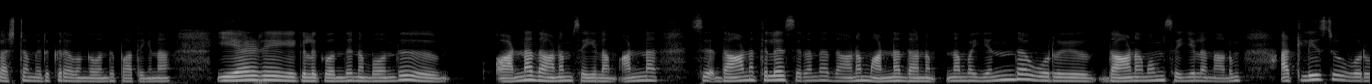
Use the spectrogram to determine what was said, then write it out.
கஷ்டம் இருக்கிறவங்க வந்து பார்த்திங்கன்னா ஏழைகளுக்கு வந்து நம்ம வந்து அன்னதானம் செய்யலாம். அன்ன தானத்தில் சிறந்த தானம் அன்னதானம். நம்ம எந்த ஒரு தானமும் செய்யலைனாலும் அட்லீஸ்ட் ஒரு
